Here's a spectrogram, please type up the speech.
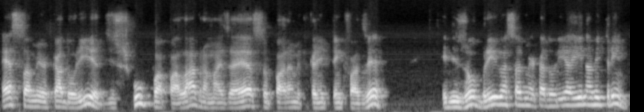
essa mercadoria, desculpa a palavra, mas é esse o parâmetro que a gente tem que fazer, eles obrigam essa mercadoria a ir na vitrine.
